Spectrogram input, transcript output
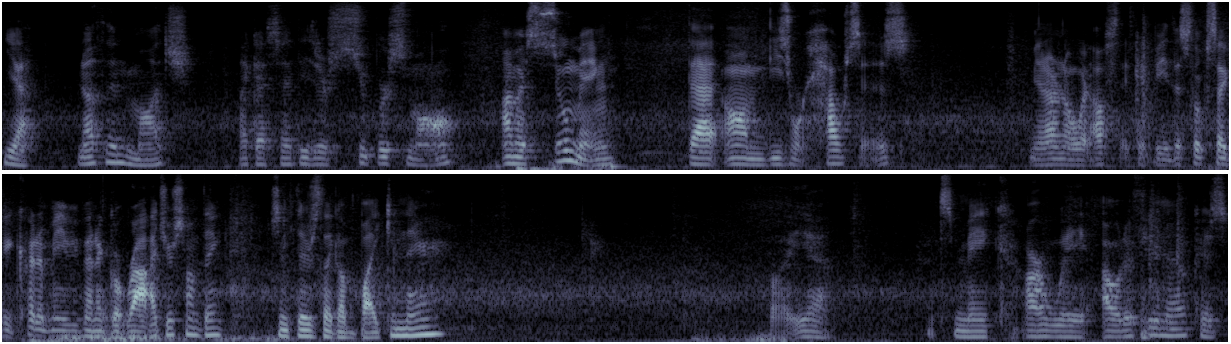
Yeah, nothing much. Like I said, these are super small. I'm assuming that um these were houses. I mean, I don't know what else they could be. This looks like it could have maybe been a garage or something, since there's like a bike in there. But yeah, let's make our way out of here now, because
